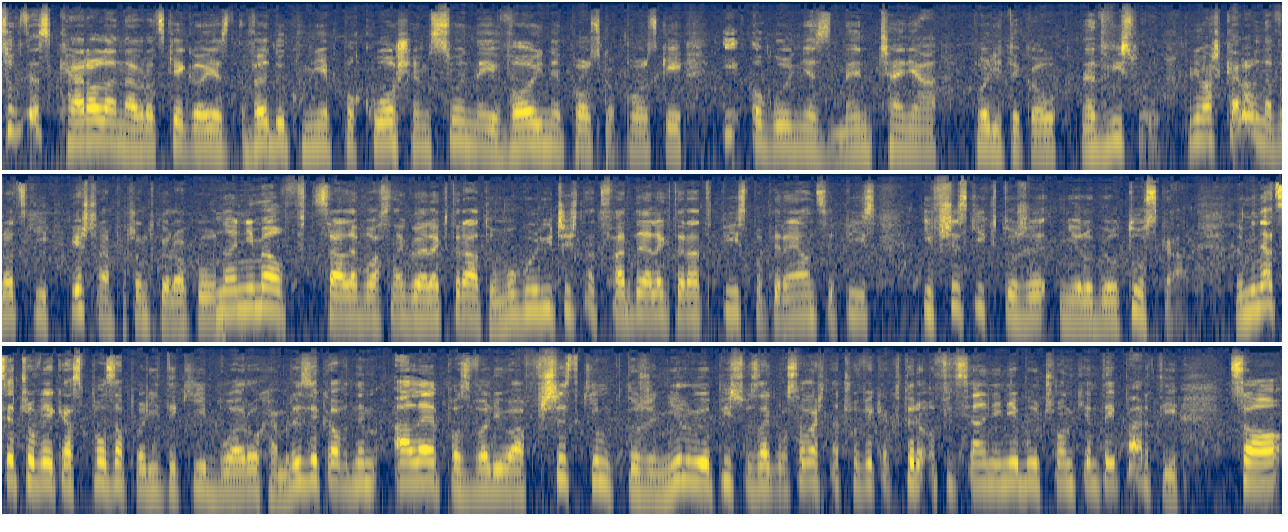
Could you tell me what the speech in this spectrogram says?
Sukces Karola Nawrockiego jest według mnie pokłosiem słynnej wojny polsko-polskiej i ogólnie zmęczenia polityką nad Wisłą. Ponieważ Karol Nawrocki jeszcze na początku roku no nie miał wcale własnego elektoratu. Mógł liczyć na twardy elektorat PiS, popierający PiS i wszystkich, którzy nie lubią Tuska. Nominacja człowieka spoza polityki była ruchem ryzykownym, ale pozwoliła wszystkim, którzy nie lubią PiSu zagłosować na człowieka, który oficjalnie nie był członkiem tej partii, co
